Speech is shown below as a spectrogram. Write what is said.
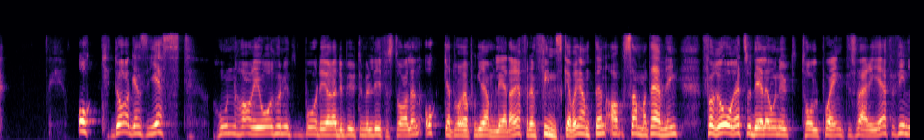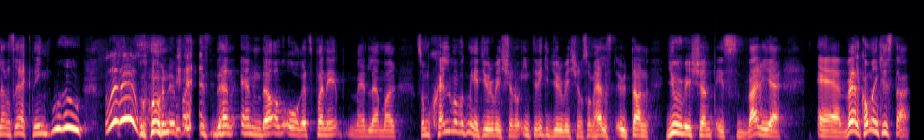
Och dagens gäst, hon har i år hunnit både göra debut i Melodifestivalen och att vara programledare för den finska varianten av samma tävling. Förra året så delade hon ut 12 poäng till Sverige för Finlands räkning. Woho! Woho! Hon är faktiskt den enda av årets panelmedlemmar som själv har varit med i Eurovision och inte vilket Eurovision som helst utan Eurovision i Sverige. Eh, välkommen Krista!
